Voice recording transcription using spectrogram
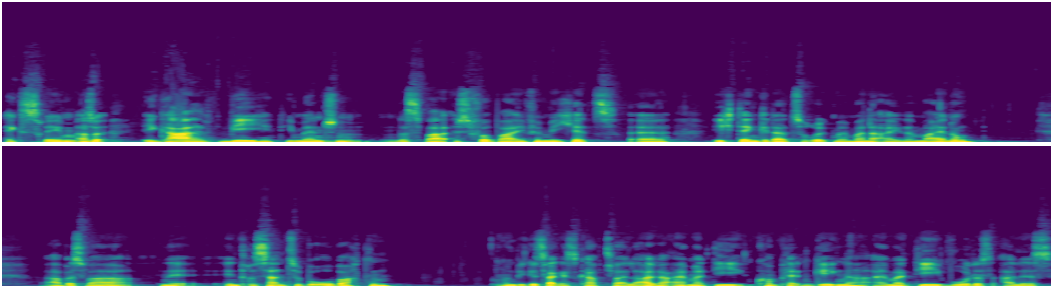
extrem, also egal wie die Menschen, das war ist vorbei für mich jetzt. Äh, ich denke da zurück mit meiner eigenen Meinung, aber es war eine, interessant zu beobachten. Und wie gesagt, es gab zwei Lager, einmal die kompletten Gegner, einmal die, wo das alles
